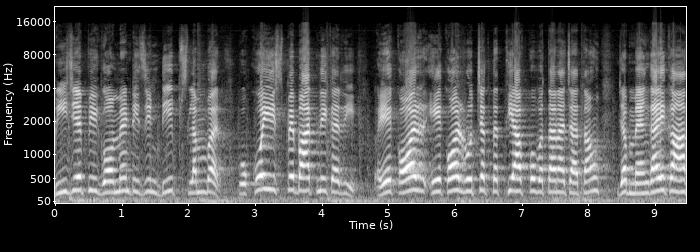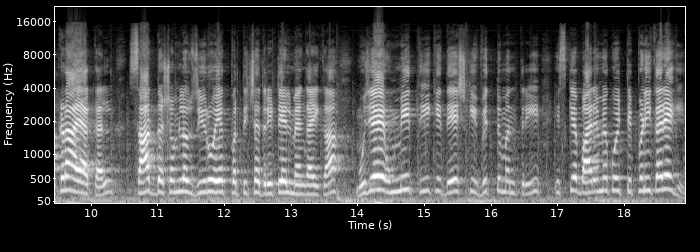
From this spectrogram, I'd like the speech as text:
BJP government is in deep slumber वो कोई इस पे बात नहीं कर रही। एक और एक और रोचक तथ्य आपको बताना चाहता हूँ, जब महँगाई का आंकड़ा आया कल, सात दशमलव ज़ीरो एक प्रतिशत रिटेल महँगाई का, मुझे उम्मीद थी कि देश की वित्त मंत्री इसके बारे में कोई टिप्पणी करेगी।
